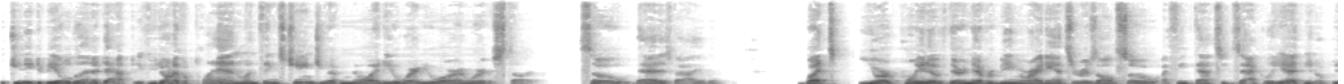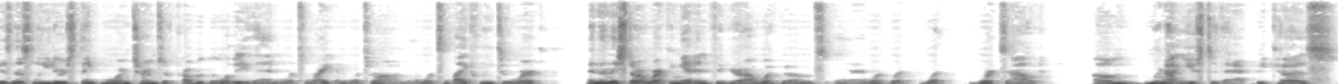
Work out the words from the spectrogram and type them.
but you need to be able to then adapt. If you don't have a plan, when things change, you have no idea where you are and where to start. So that is valuable. But your point of there never being a right answer is also, I think that's exactly it. You know, business leaders think more in terms of probability than what's right and what's wrong. You know, what's likely to work, and then they start working it and figure out what goes and what what what works out. Um, we're not used to that because,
